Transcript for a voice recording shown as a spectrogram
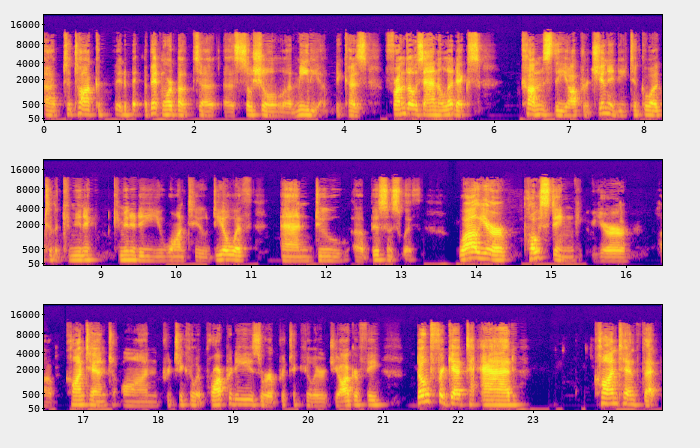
uh, to talk a bit, a bit, a bit more about uh, uh, social uh, media because from those analytics comes the opportunity to go out to the community community you want to deal with and do uh, business with. While you're posting your uh, content on particular properties or a particular geography, don't forget to add content that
